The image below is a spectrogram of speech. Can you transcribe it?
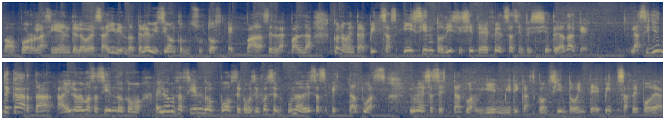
Vamos por la siguiente, lo ves ahí viendo televisión con sus dos espadas en la espalda con 90 de pizzas y 117 de defensa, 117 de ataque. La siguiente carta, ahí lo vemos haciendo como, ahí lo vemos haciendo pose, como si fuesen una de esas estatuas, una de esas estatuas bien míticas con 120 pizzas de poder.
